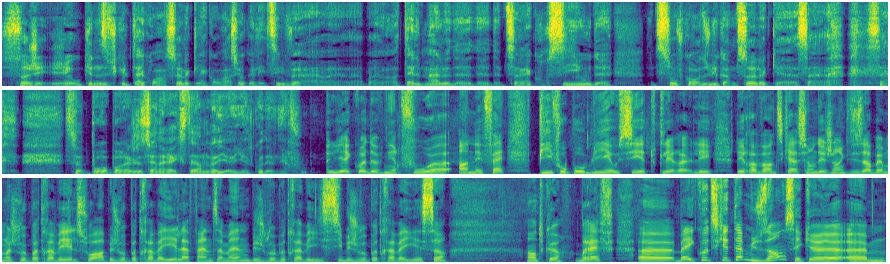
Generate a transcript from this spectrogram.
ça, j'ai aucune difficulté à croire ça, que la convention collective a, tellement de, petits raccourcis ou de, petits sauve-conduits comme ça que ça, ça, pour, pour un gestionnaire externe, il y, a de quoi devenir fou. Il y a quoi devenir fou, euh, en effet. Puis il faut pas oublier aussi, il y a toutes les, les, revendications des gens qui disent Ah ben moi, je veux pas travailler le soir, puis je veux pas travailler la fin de semaine, puis je veux pas travailler ici, puis je veux pas travailler ça. En tout cas, bref. Euh, ben écoute, ce qui est amusant, c'est que euh,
